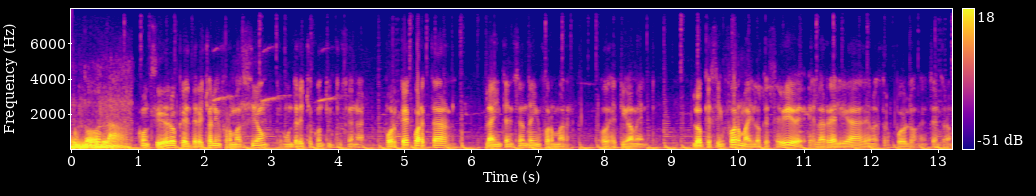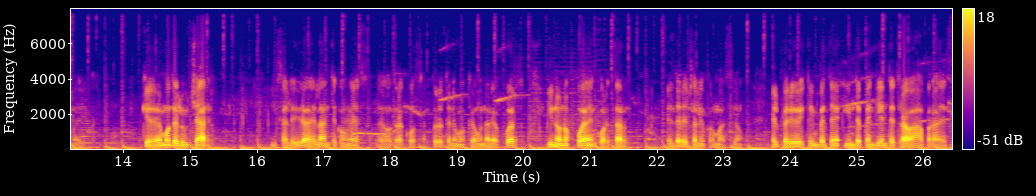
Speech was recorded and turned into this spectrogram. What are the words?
en todos lados. Considero que el derecho a la información es un derecho constitucional. ¿Por qué coartar la intención de informar objetivamente? Lo que se informa y lo que se vive es la realidad de nuestros pueblos en Centroamérica. Que debemos de luchar y salir adelante con eso es otra cosa, pero tenemos que aunar esfuerzos y no nos pueden cortar el derecho a la información. El periodista independiente trabaja para eso,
